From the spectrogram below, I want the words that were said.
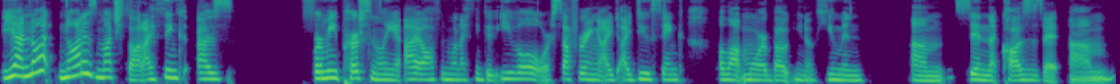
Yeah, not not as much thought. I think as for me personally, I often, when I think of evil or suffering, I, I do think a lot more about, you know, human um, sin that causes it um,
